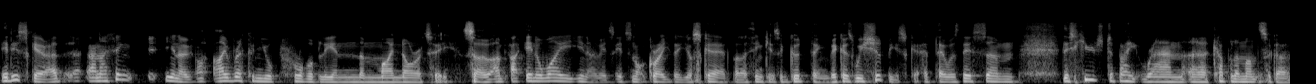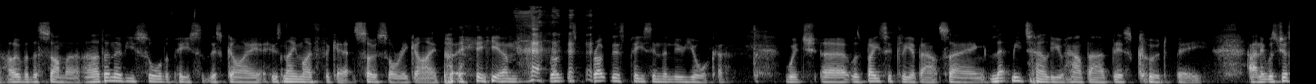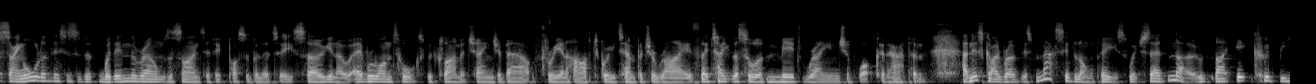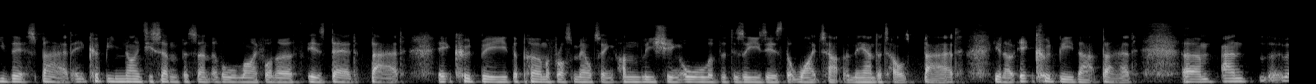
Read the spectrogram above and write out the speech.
It is scary, and I think you know. I reckon you're probably in the minority. So, in a way, you know, it's it's not great that you're scared, but I think it's a good thing because we should be scared. There was this um, this huge debate ran a couple of months ago over the summer, and I don't know if you saw the piece that this guy, whose name I forget, so sorry, guy, but he um, wrote, this, wrote this piece in the New Yorker, which uh, was basically about saying, "Let me tell you how bad this could be," and it was just saying all of this is within the realms of scientific possibility. So, you know, everyone talks talks with climate change about three and a half degree temperature rise. They take the sort of mid range of what could happen. And this guy wrote this massive long piece which said, no, like it could be this bad. It could be 97% of all life on Earth is dead bad. It could be the permafrost melting, unleashing all of the diseases that wiped out the Neanderthals bad. You know, it could be that bad. Um, and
